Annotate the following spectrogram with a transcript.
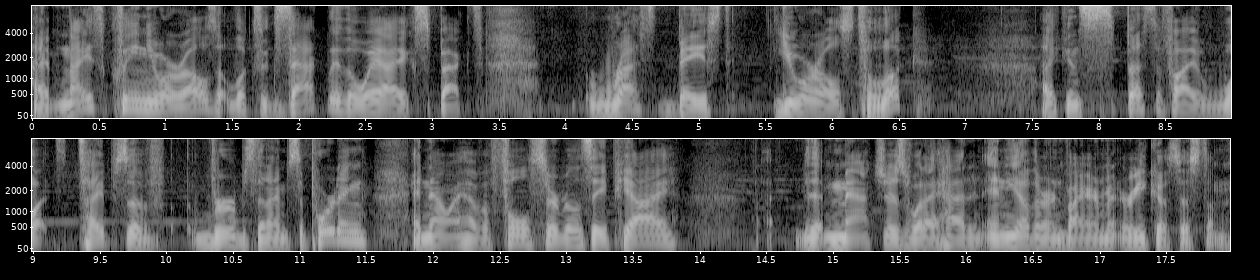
I have nice clean URLs. It looks exactly the way I expect REST-based URLs to look. I can specify what types of verbs that I'm supporting, and now I have a full serverless API that matches what I had in any other environment or ecosystem.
